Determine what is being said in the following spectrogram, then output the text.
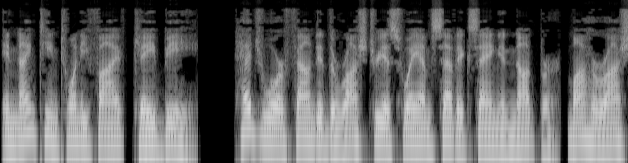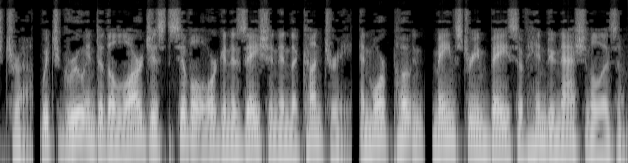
In 1925, K.B. Hedgewar founded the Rashtriya Swayamsevak Sangh in Nagpur, Maharashtra, which grew into the largest civil organization in the country, and more potent, mainstream base of Hindu nationalism.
